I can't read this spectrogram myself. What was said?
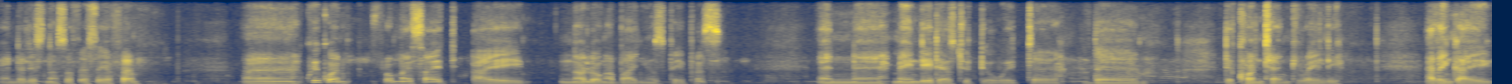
and the listeners of SAFM. Uh, quick one from my side. I no longer buy newspapers, and uh, mainly it has to do with uh, the the content. Really, I think I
